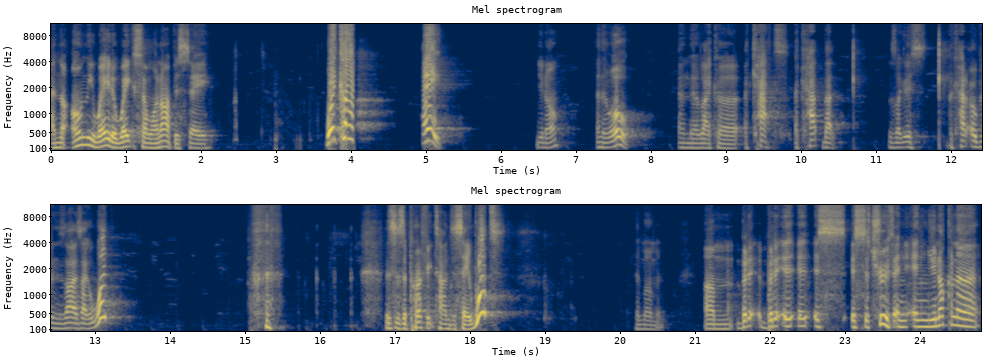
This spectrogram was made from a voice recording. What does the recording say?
And the only way to wake someone up is say wake up! Hey! You know? And then oh. And they're like a, a cat. A cat that is like this. The cat opens his eyes like what? This is a perfect time to say what? The moment um, but it, but it, it, it's it's the truth, and and you're not gonna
